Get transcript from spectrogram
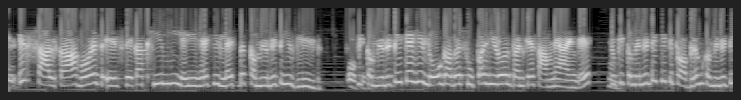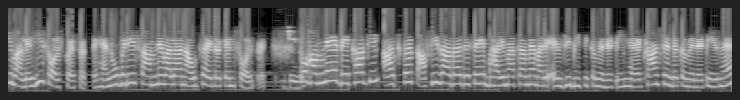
इस साल का वर्ल्ड एड्स डे का थीम ही यही है कि let the communities lead community के ही लोग अगर सुपर हीरोज बन के सामने आएँगे हम्म। क्योंकि कम्युनिटी की प्रॉब्लम कम्युनिटी वाले ही सॉल्व कर सकते हैं. नो बडी सामने वाला an outsider can solve it तो हमने देखा कि आजकल काफ़ी ज़्यादा जैसे भारी मात्रा में हमारे एल कम्युनिटी है ट्रांसजेंडर कम्युनिटीज हैं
